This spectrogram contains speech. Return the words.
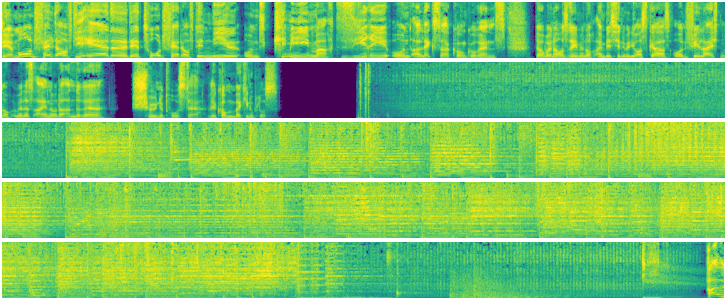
Der Mond fällt auf die Erde, der Tod fährt auf den Nil und Kimi macht Siri und Alexa Konkurrenz. Darüber hinaus reden wir noch ein bisschen über die Oscars und vielleicht noch über das eine oder andere schöne Poster. Willkommen bei Kino Plus.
